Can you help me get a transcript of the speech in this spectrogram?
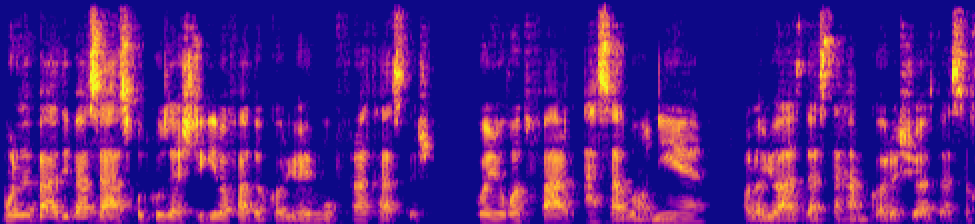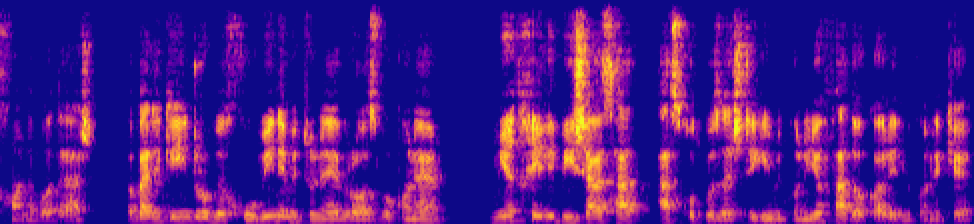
مورد بعدی بحث از خودگذشتگی و فداکاری های مفرط هستش. گاهی اوقات فرد عصبانیه حالا یا از دست همکارش یا از دست خانوادهش و برای اینکه این رو به خوبی نمی‌تونه ابراز بکنه میاد خیلی بیش از حد از خودگذشتگی می‌کنه یا فداکاری می‌کنه که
